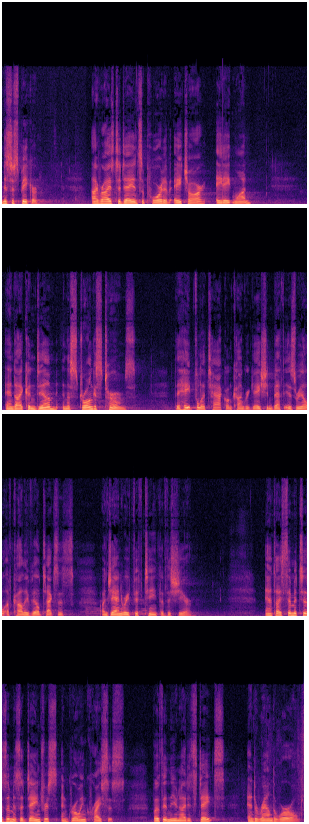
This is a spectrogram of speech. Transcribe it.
Mr. Speaker, I rise today in support of H.R. 881, and I condemn in the strongest terms the hateful attack on Congregation Beth Israel of Colleyville, Texas, on January 15th of this year. Anti Semitism is a dangerous and growing crisis, both in the United States and around the world.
